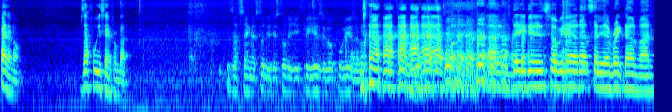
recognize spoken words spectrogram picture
I don't know. Zaf, what are you saying from that? Is that saying I studied histology three years ago, four years ago? and they didn't show me none of that cellular breakdown, man.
